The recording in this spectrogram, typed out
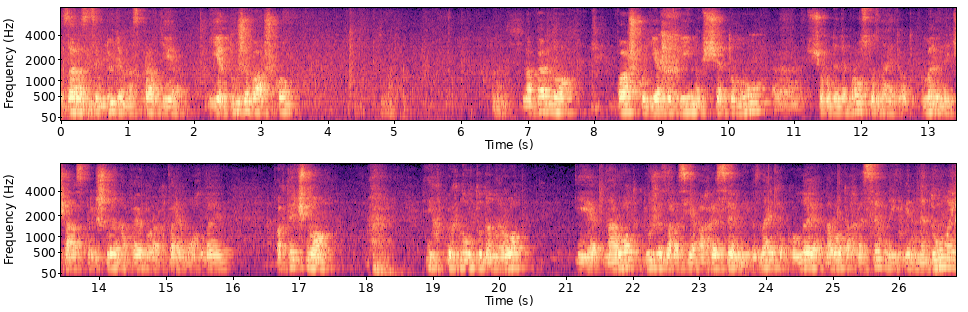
Зараз цим людям насправді є дуже важко. Напевно, важко є подвійно ще тому, е, що вони не просто, знаєте, от в мирний час прийшли на виборах, перемогли. Фактично їх впихнув туди народ, і народ дуже зараз є агресивний. Ви знаєте, коли народ агресивний, він не думає,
